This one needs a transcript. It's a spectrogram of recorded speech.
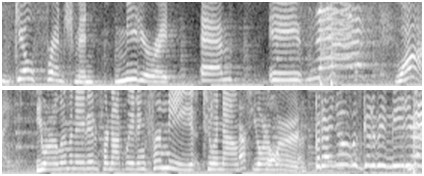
yo! Gil Frenchman, meteorite, M E. Next! Why? You are eliminated for not waiting for me to announce your word. But I knew it was gonna be meteorite.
